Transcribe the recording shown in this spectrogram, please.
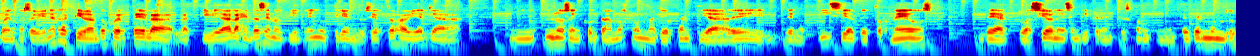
bueno, se viene reactivando fuerte la, actividad, la agenda se nos viene nutriendo, ¿cierto Javier? Ya nos encontramos con mayor cantidad de, noticias, de torneos, de actuaciones en diferentes continentes del mundo,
